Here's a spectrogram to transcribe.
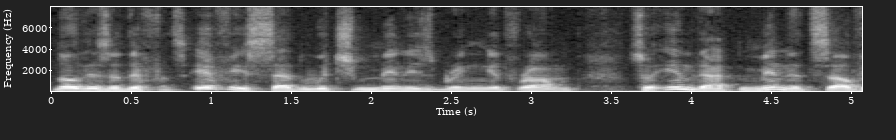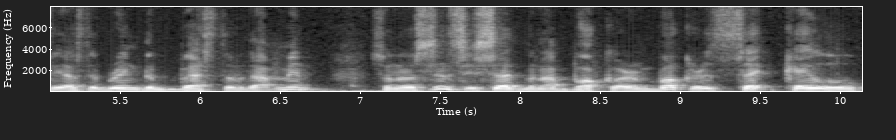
no, there's a difference. If he said which min he's bringing it from, so in that min itself he has to bring the best of that min. So now, since he said mina bakar and bakar is kelu,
